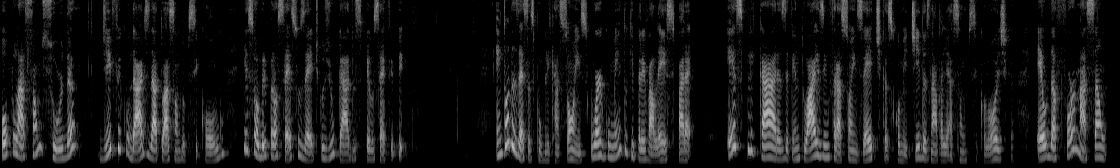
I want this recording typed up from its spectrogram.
população surda, dificuldades da atuação do psicólogo e sobre processos éticos julgados pelo CFP. Em todas essas publicações, o argumento que prevalece para explicar as eventuais infrações éticas cometidas na avaliação psicológica é o da formação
